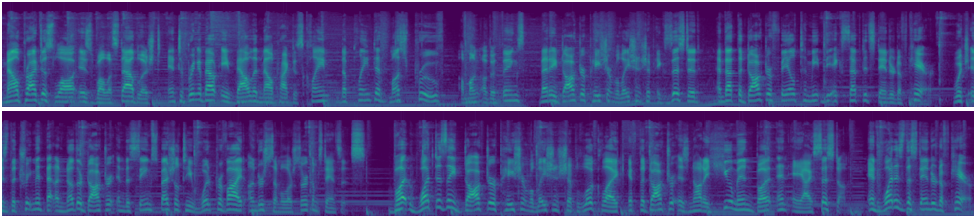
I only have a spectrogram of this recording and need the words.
Malpractice law is well established, and to bring about a valid malpractice claim, the plaintiff must prove, among other things, that a doctor-patient relationship existed and that the doctor failed to meet the accepted standard of care, which is the treatment that another doctor in the same specialty would provide under similar circumstances. But what does a doctor-patient relationship look like if the doctor is not a human but an AI system? And what is the standard of care?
